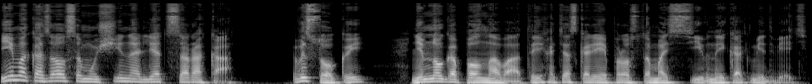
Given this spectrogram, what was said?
Им оказался мужчина лет сорока, высокий, немного полноватый, хотя скорее просто массивный, как медведь.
